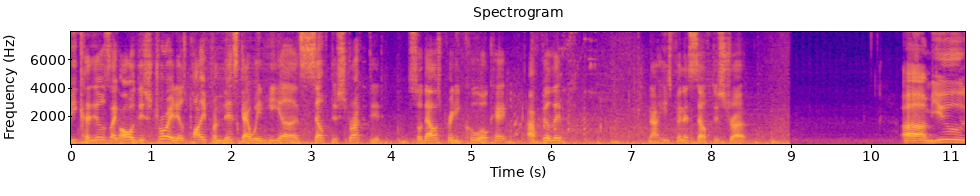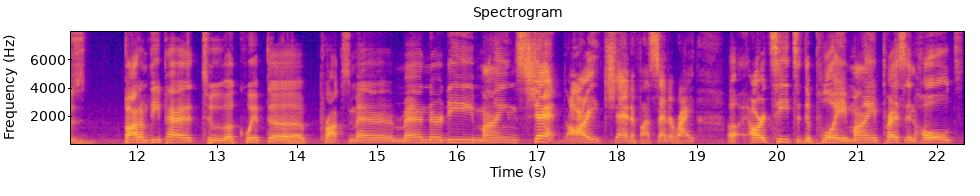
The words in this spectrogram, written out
because it was like all destroyed. It was probably from this guy when he uh self-destructed. So that was pretty cool, okay? I feel it. Now he's finna self-destruct. Um, use bottom D-pad to equip the proximity mines. Shit, alright? Shit, if I said it right. Uh, RT to deploy a mine. Press and hold.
